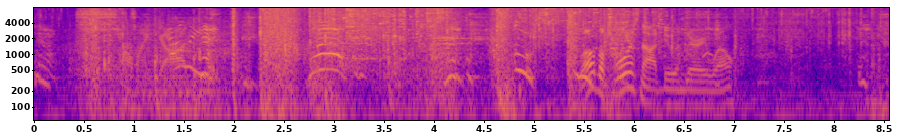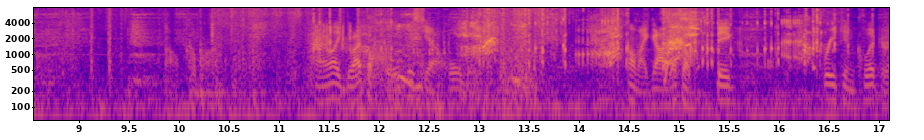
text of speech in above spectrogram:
Oh my god. Well, the floor's not doing very well. Oh, come on. I like, do I have to hold this? Yeah, hold it. Oh my god, that's a big freaking clicker.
